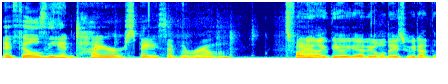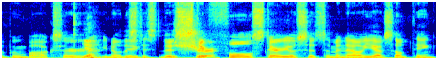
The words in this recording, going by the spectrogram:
It fills the entire space of the room funny, yeah. like the yeah, the old days we'd have the boombox or yeah, you know this this, this sure. full stereo system, and now you have something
